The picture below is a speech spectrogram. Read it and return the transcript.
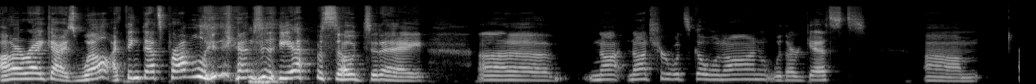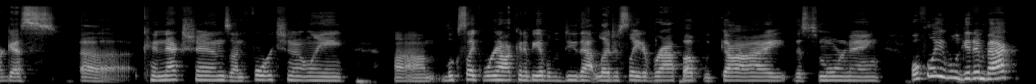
All right, guys. Well, I think that's probably the end of the episode today. Uh, not not sure what's going on with our guests. Um, our guests' uh, connections, unfortunately, um, looks like we're not going to be able to do that legislative wrap up with Guy this morning. Hopefully, we'll get him back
